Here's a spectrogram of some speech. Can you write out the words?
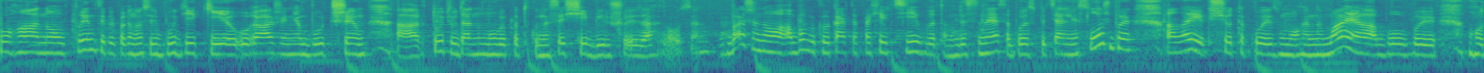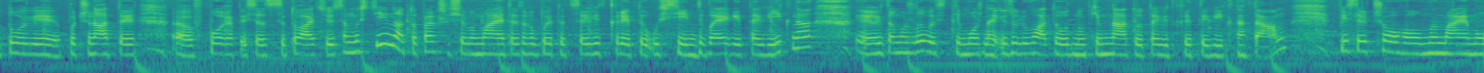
Погано в принципі переносять будь-які ураження будь-чим, а ртуть в даному випадку несе ще більшої загрози. Бажано або викликати фахівців там ДСНС або спеціальні служби. Але якщо такої змоги немає, або ви готові починати е, впоратися з ситуацією самостійно, то перше, що ви маєте зробити, це відкрити усі двері та вікна. Е, За можливості можна ізолювати одну кімнату та відкрити вікна там. Після чого ми маємо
